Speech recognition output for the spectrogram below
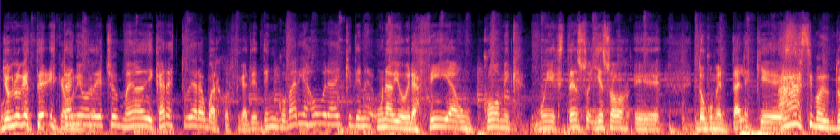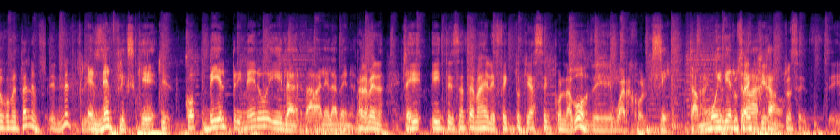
yo creo que este, este año, de hecho, me voy a dedicar a estudiar a Warhol. Fíjate, tengo varias obras ahí que tienen una biografía, un cómic muy extenso y esos eh, documentales que. Ah, sí, pues documental en, Netflix. En Netflix, que, vi el primero y la verdad vale la pena. Vale la pena. Es interesante además el efecto que hacen con la voz de Warhol. Sí, está muy bien trabajado. Eh,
